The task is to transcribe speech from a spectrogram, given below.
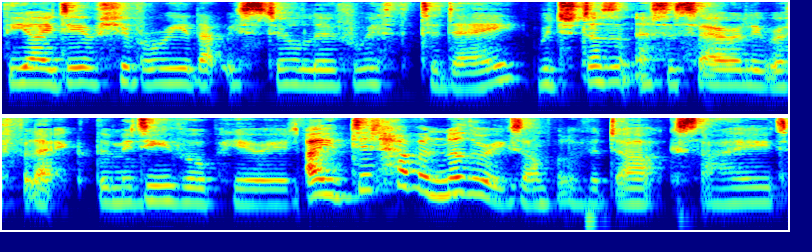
the idea of chivalry that we still live with today, which doesn't necessarily reflect the medieval period. I did have another example of a dark side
